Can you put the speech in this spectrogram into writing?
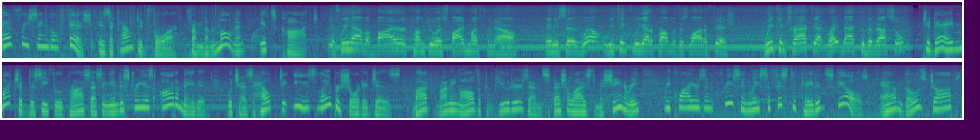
Every single fish is accounted for from the moment it's caught. If we have a buyer come to us five months from now and he says, well, we think we got a problem with this lot of fish, we can track that right back to the vessel. Today, much of the seafood processing industry is automated, which has helped to ease labor shortages. But running all the computers and specialized machinery requires increasingly sophisticated skills, and those jobs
